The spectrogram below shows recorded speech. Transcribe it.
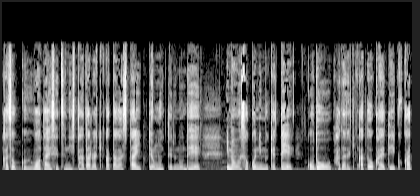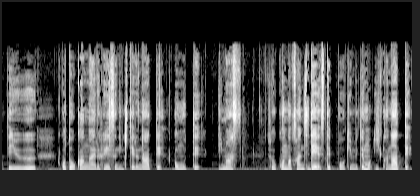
家族を大切にした働き方がしたいって思ってるので今はそこに向けてこうどう働き方を変えていくかっていうことを考えるフェーズに来てるなって思っています。そうこんな感じでステップを決めてもいいかなって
